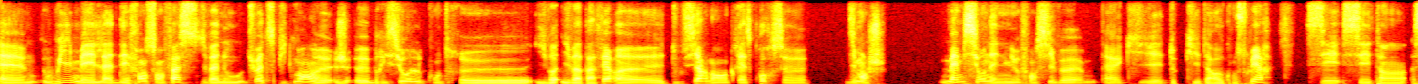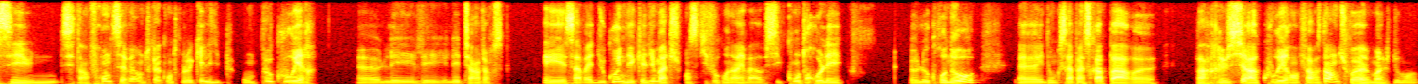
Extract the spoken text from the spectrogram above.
Euh, oui, mais la défense en face va nous. Tu vois, typiquement, euh, euh contre. il va, il va pas faire 12 yards dans 13 courses dimanche. Même si on a une ligne offensive qui, est, qui est à reconstruire, c'est un, une, un front seven en tout cas contre lequel on peut courir les, les, les, Chargers. Et ça va être du coup une des clés du match. Je pense qu'il faut qu'on arrive à aussi contrôler le chrono. et donc ça passera par par réussir à courir en first down, tu vois, moi je demande,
